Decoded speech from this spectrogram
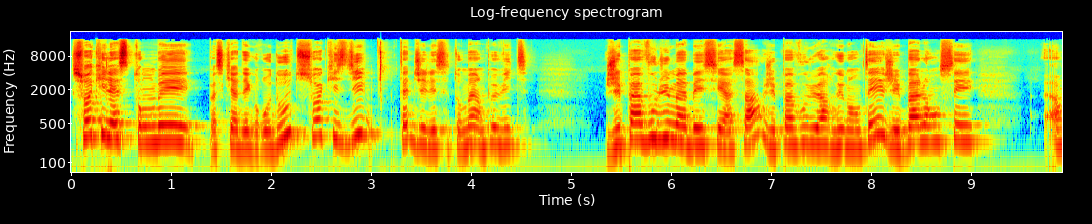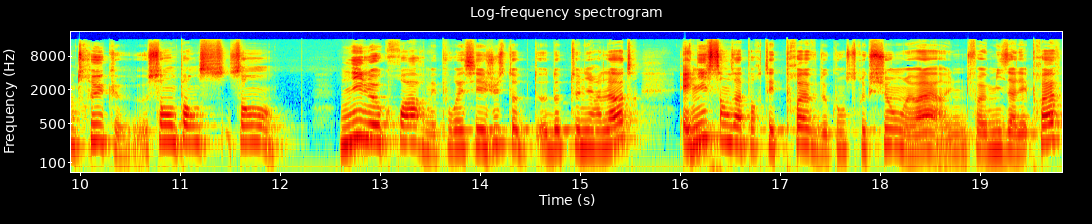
Soit qui laisse tomber parce qu'il y a des gros doutes, soit qui se dit peut-être j'ai laissé tomber un peu vite. J'ai pas voulu m'abaisser à ça, j'ai pas voulu argumenter, j'ai balancé un truc sans, sans ni le croire, mais pour essayer juste d'obtenir l'autre, et ni sans apporter de preuves de construction, voilà, une fois mise à l'épreuve.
